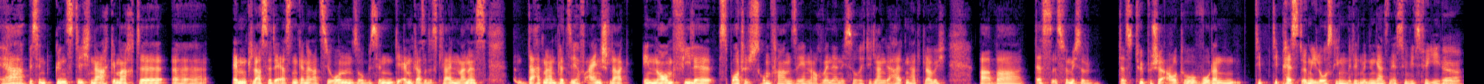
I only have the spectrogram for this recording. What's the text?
ja, bisschen günstig nachgemachte äh, M-Klasse der ersten Generation, so ein bisschen die M-Klasse des kleinen Mannes. Da hat man dann plötzlich auf einen Schlag enorm viele Sportages rumfahren sehen, auch wenn der nicht so richtig lang gehalten hat, glaube ich. Aber das ist für mich so das typische Auto, wo dann die, die Pest irgendwie losging mit den, mit den ganzen SUVs für jeden. Ja.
